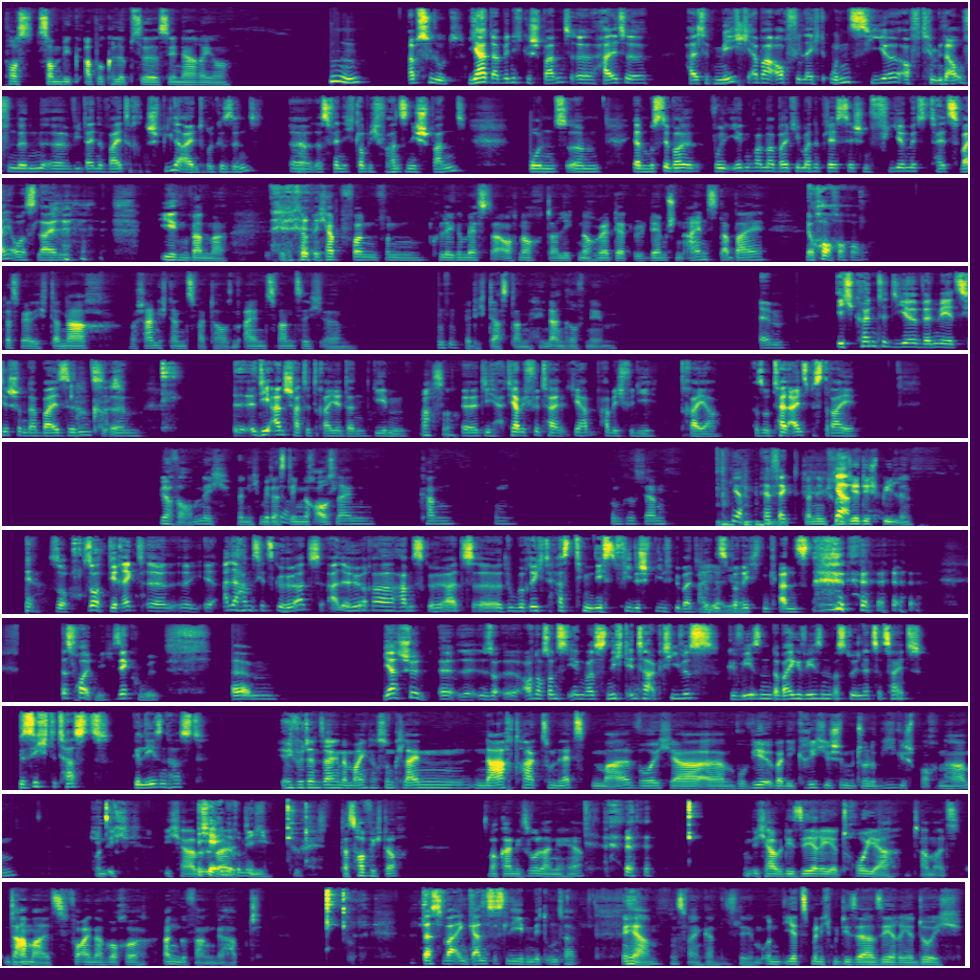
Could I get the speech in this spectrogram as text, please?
Post-Zombie-Apokalypse-Szenario. Mhm, absolut. Ja, da bin ich gespannt. Äh, halte, halte mich, aber auch vielleicht uns hier auf dem Laufenden, äh, wie deine weiteren Spieleeindrücke sind. Äh, Ja. Das fände ich, glaube ich, wahnsinnig spannend. Und ähm, ja, dann musst dir mal wohl irgendwann mal bald jemand eine PlayStation 4 mit Teil 2 ausleihen. Irgendwann mal. Ich habe ich hab von, von Kollege Mester auch noch, da liegt noch Red Dead Redemption 1 dabei. Johohoho. Das werde ich danach, wahrscheinlich dann 2021, ähm, werde ich das dann in Angriff nehmen. Ähm, ich könnte dir, wenn wir jetzt hier schon dabei sind, Oh ähm, äh, die Uncharted-Reihe dann geben. Ach so. Äh, die die habe ich für Teil, die habe hab ich für die Dreier. Also Teil 1 bis 3. Ja, warum nicht? Wenn ich mir das Ja. Ding noch ausleihen kann vom, vom Christian, Ja, perfekt. dann nehme ich von Ja. dir die Spiele. Ja, so, so, direkt, äh, äh, alle haben es jetzt gehört, alle Hörer haben es gehört, äh, du bericht, hast demnächst viele Spiele, über die du uns Eieiei. berichten kannst. das freut mich, sehr cool. Ähm, ja, schön. Äh, äh, so, äh, auch noch sonst irgendwas nicht Interaktives gewesen, dabei gewesen, was du in letzter Zeit gesichtet hast, gelesen hast? Ja, ich würde dann sagen, dann mache ich noch so einen kleinen Nachtrag zum letzten Mal, wo ich ja, ähm, wo wir über die griechische Mythologie gesprochen haben. Und ich, ich habe Ich über die, das hoffe ich doch, noch gar nicht so lange her. Und ich habe die Serie Troja damals, damals vor einer Woche angefangen gehabt. Das war ein ganzes Leben mitunter. Ja, das war ein ganzes Leben. Und jetzt bin ich mit dieser Serie durch.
